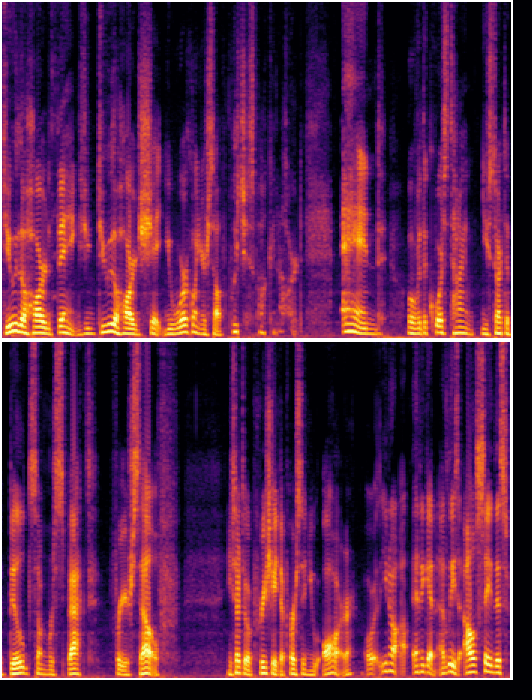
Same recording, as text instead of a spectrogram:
do the hard things, you do the hard shit, you work on yourself, which is fucking hard. And over the course of time, you start to build some respect for yourself. You start to appreciate the person you are. Or, you know, and again, at least I'll say this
